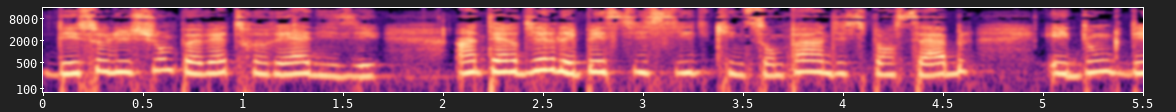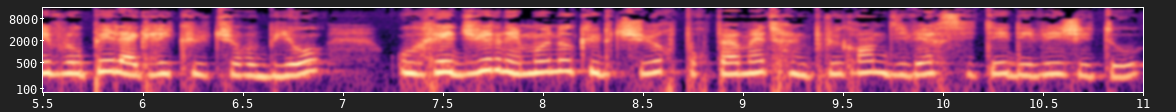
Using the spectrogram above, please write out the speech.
Des solutions peuvent être réalisées. Interdire les pesticides qui ne sont pas indispensables et donc développer l'agriculture bio ou réduire les monocultures pour permettre une plus grande diversité des végétaux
